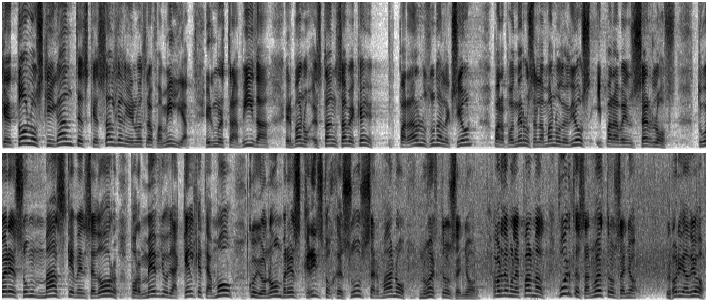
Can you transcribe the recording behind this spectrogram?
que todos los gigantes que salgan en nuestra familia, en nuestra vida, hermano, están, ¿sabe qué? Para darnos una lección, para ponernos en la mano de Dios y para vencerlos. Tú eres un más que vencedor por medio de aquel que te amó, cuyo nombre es Cristo Jesús, hermano, nuestro Señor. A ver, démosle palmas fuertes a nuestro Señor. Gloria a Dios.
